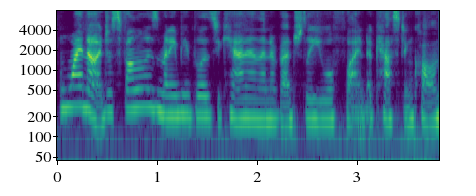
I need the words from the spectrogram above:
why not? Just follow as many people as you can, and then eventually you will find a casting call.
